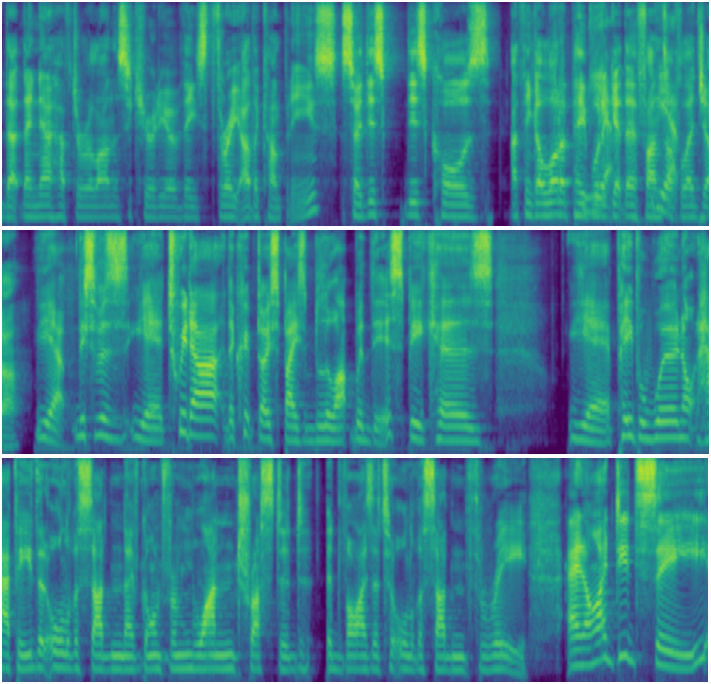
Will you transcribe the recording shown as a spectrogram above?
that they now have to rely on the security of these three other companies. So this this caused I think a lot of people Yeah. to get their funds Yeah. off Ledger. Yeah, this was yeah. Twitter, the crypto space blew up with this because yeah, people were not happy that all of a sudden they've gone from one trusted advisor to all of a sudden three. And I did see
